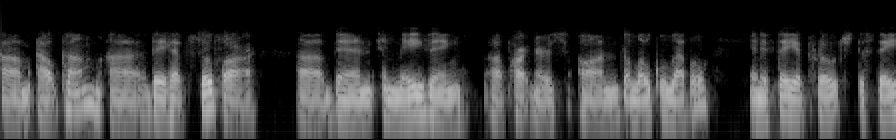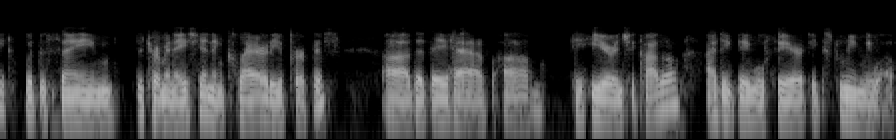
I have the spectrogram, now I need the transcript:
um, outcome. Uh, they have so far uh, been amazing uh, partners on the local level, and if they approach the state with the same determination and clarity of purpose uh, that they have um, here in Chicago, I think they will fare extremely well.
